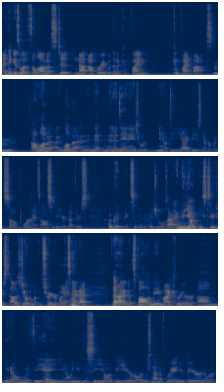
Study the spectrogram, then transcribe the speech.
I think is what it's allowed us to not operate within a confined confined box. I love it. I love that. And in, that, in a day and age where you know DEIB has never been so important, it's awesome to hear that there's a good mix of individuals. I, and the young piece too. Just I was joking about the trigger, but it's something that that I that's followed me in my career. Um, you know, with the hey, you know, we need the CEO to be here, or there's not enough gray in your beard, or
